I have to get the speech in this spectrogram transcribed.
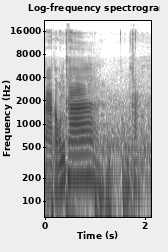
ค่ะ ขอบคุณค่ะ ขอบคุณค่ะ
